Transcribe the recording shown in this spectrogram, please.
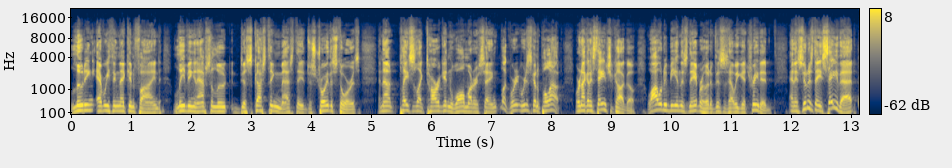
looting everything they can find, leaving an absolute disgusting mess. They destroy the stores. And now places like Target and Walmart are saying, look, we're, we're just going to pull out. We're not going to stay in Chicago. Why would we be in this neighborhood if this is how we get treated? And as soon as they say that,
